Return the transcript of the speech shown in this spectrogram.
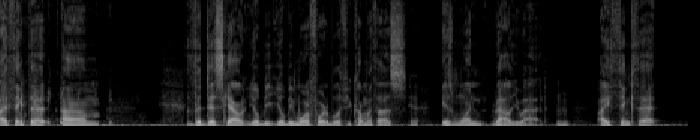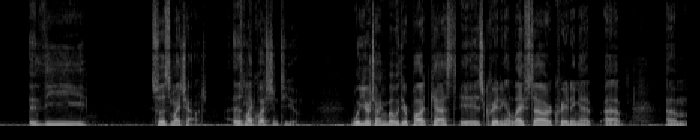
I think that um, the discount you'll be you'll be more affordable if you come with us Yeah. is one value add. Mhm. I think that the so this is my challenge. This is my question to you. What you're talking about with your podcast is creating a lifestyle or creating a a, um,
